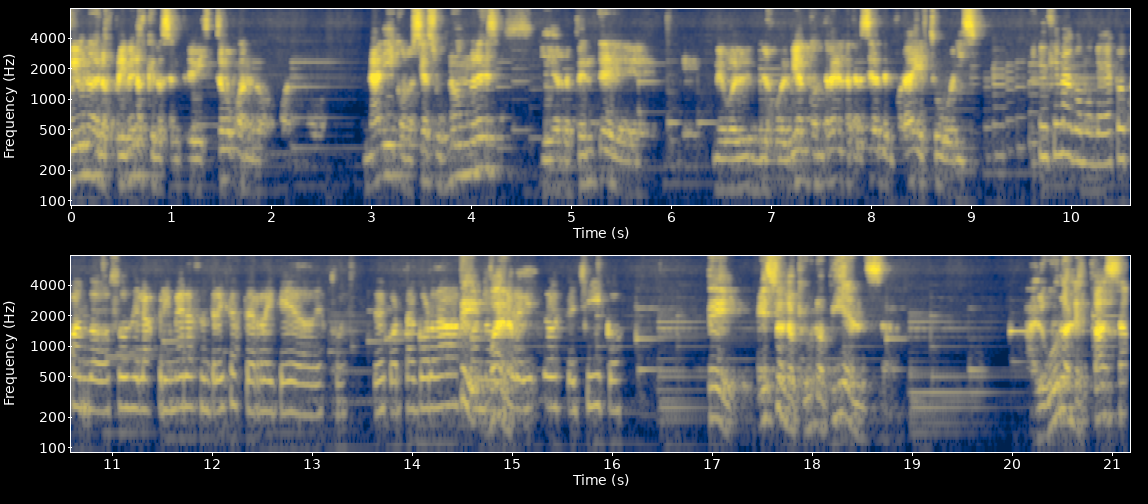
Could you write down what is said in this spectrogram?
fui uno de los primeros que los entrevistó cuando, cuando nadie conocía sus nombres y de repente eh, me volví- los volví a encontrar en la tercera temporada y estuvo buenísimo. Encima como que después cuando sos de las primeras entrevistas te re queda después. Te acordás Sí, cuando bueno. me entrevistó a este chico. Sí, eso es lo que uno piensa. A algunos les pasa,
